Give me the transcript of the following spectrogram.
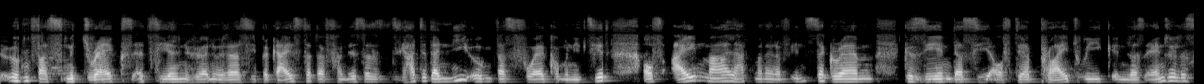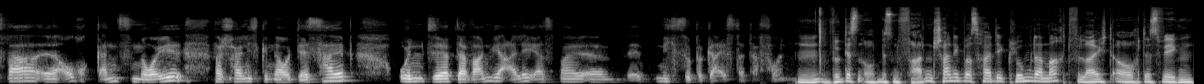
irgendwas mit Drags erzählen hören oder dass sie begeistert davon ist. Also sie hatte da nie irgendwas vorher kommuniziert. Auf einmal hat man dann auf Instagram gesehen, dass sie auf der Pride Week in Los Angeles war, äh, auch ganz neu, wahrscheinlich genau deshalb. Und äh, da waren wir alle erstmal äh, nicht so begeistert davon. Hm, wirkt das denn auch ein bisschen fadenscheinig, was Heidi Klum da macht? Vielleicht auch deswegen,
